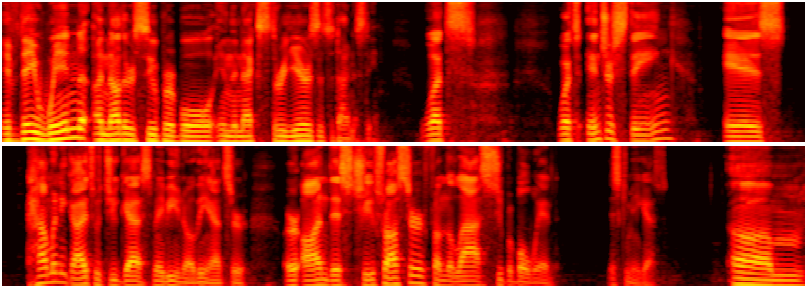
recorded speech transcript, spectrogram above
if they win another Super Bowl in the next three years, it's a dynasty. What's What's interesting is how many guys would you guess? Maybe you know the answer. Are on this Chiefs roster from the last Super Bowl win? Just give me a guess. Um,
